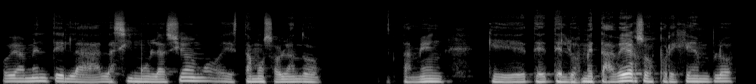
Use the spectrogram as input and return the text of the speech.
obviamente la, la simulación, estamos hablando también de, los metaversos, por ejemplo,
